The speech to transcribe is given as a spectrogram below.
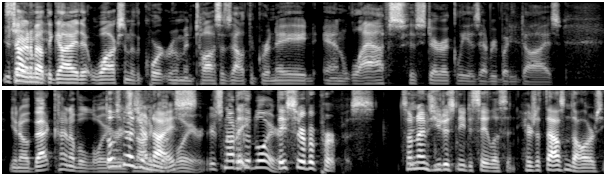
You're talking about the guy that walks into the courtroom and tosses out the grenade and laughs hysterically as everybody dies. You know that kind of a lawyer those is guys not are a nice. good lawyer. It's not They- a good lawyer. They serve a purpose. Sometimes you just need to say, "Listen, here's a thousand dollars.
